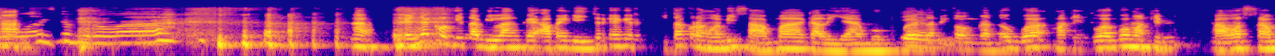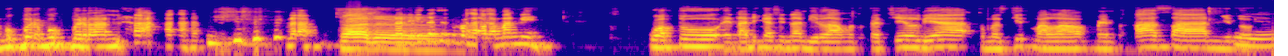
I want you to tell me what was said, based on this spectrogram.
Allah sih berwah. Nah, kayaknya kalau kita bilang kayak apa yang diincer kayak kita kurang lebih sama kali ya bukber. Iya. Tapi kalau nggak tahu gue makin tua gue makin males sama bukber bukberan. Aduh. Tadi kita satu pengalaman nih. Waktu eh tadi kan Sina bilang waktu kecil dia ke masjid malah main petasan gitu. Iya.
